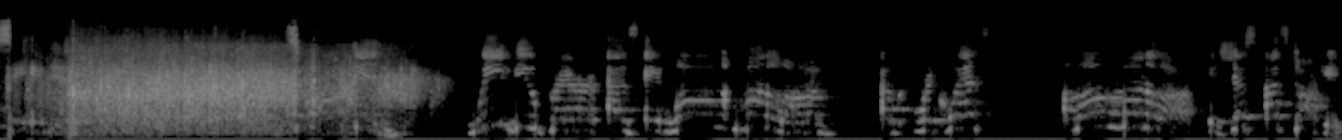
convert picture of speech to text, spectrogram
say amen. So often, we view prayer as a long monologue of requests, a long monologue. It's just us talking.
